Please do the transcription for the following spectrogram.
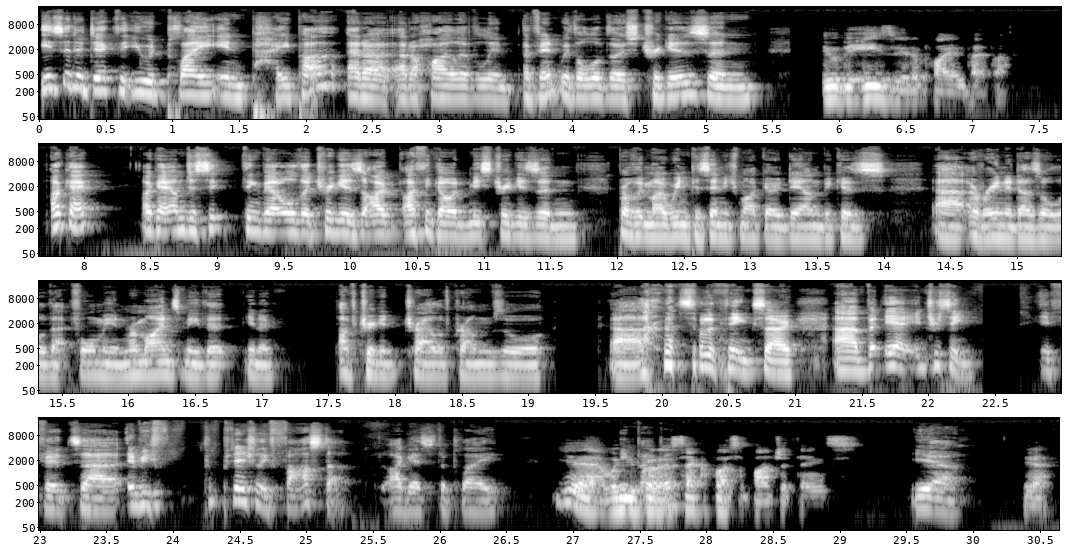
Is it a deck that you would play in paper at a at a high level event with all of those triggers and? It would be easier to play in paper. Okay, okay. I'm just thinking about all the triggers. I I think I would miss triggers and probably my win percentage might go down because uh, Arena does all of that for me and reminds me that you know I've triggered Trail of Crumbs or uh, that sort of thing. So, uh, but yeah, interesting. If it's uh, it'd be potentially faster, I guess, to play yeah, when you've paper. got to sacrifice a bunch of things. Yeah. Yeah.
